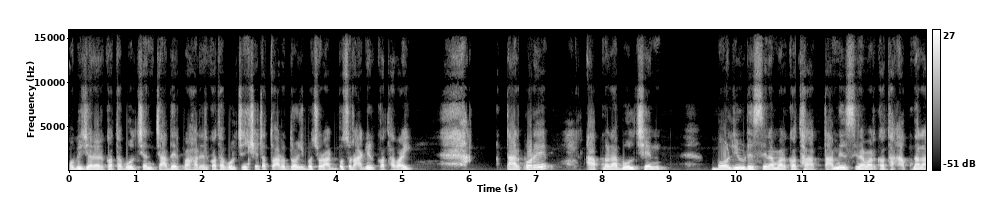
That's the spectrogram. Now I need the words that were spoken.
অভিযানের কথা বলছেন, চাঁদের পাহাড়ের কথা বলছেন, সেটা তো আরও দশ বছর, আট বছর আগের কথা ভাই। তারপরে আপনারা বলছেন বলিউডের সিনেমার কথা, তামিল সিনেমার কথা, আপনারা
